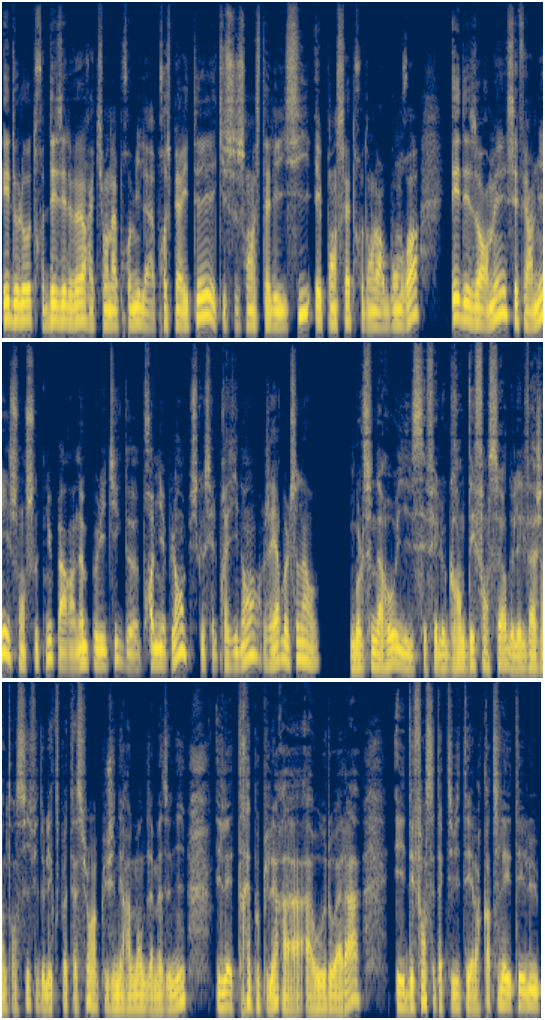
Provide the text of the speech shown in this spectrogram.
et de l'autre des éleveurs à qui on a promis la prospérité et qui se sont installés ici et pensent être dans leur bon droit. Et désormais, ces fermiers, ils sont soutenus par un homme politique de premier plan, puisque c'est le président Jair Bolsonaro. Bolsonaro, il s'est fait le grand défenseur de l'élevage intensif et de l'exploitation, hein, plus généralement de l'Amazonie. Il est très populaire à, à Uruara et défend cette activité. Alors, quand il a été élu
